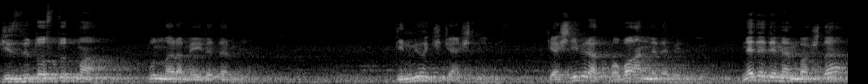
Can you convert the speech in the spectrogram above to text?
gizli dost tutma bunlara meyleder mi? Bilmiyor ki gençliğimiz. Gençliği bırak baba anne de bilmiyor. Ne dedim en başta?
